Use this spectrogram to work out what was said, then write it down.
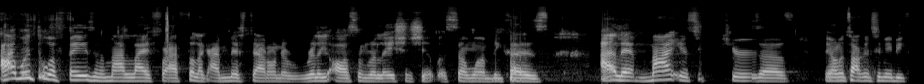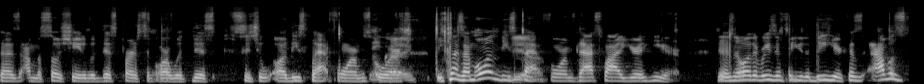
I went through a phase of my life where I felt like I missed out on a really awesome relationship with someone because I let my insecurities of they're only talking to me because I'm associated with this person or with this situ or these platforms okay. or because I'm on these yeah. platforms. That's why you're here. There's no other reason for you to be here because I was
